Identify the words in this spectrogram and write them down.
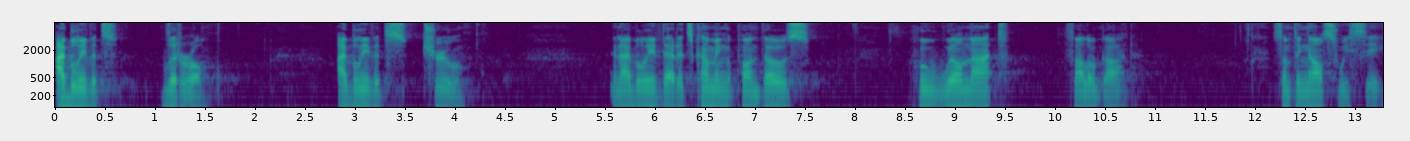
I believe it's literal. I believe it's true. And I believe that it's coming upon those who will not follow God. Something else we see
